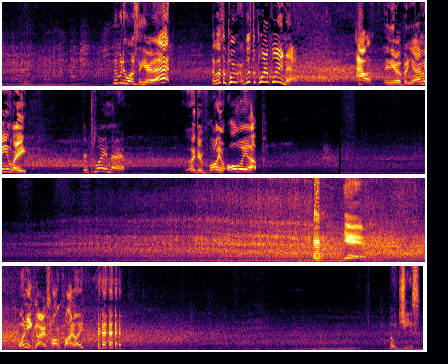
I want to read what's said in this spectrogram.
Nobody wants to hear that. Like, what's the point? What's the point of playing that out in the open? You know what I mean? Like, you're playing that with your volume all the way up. Yeah. One of you guys hung finally. oh, jeez.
